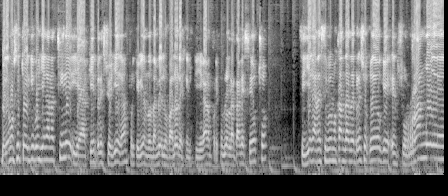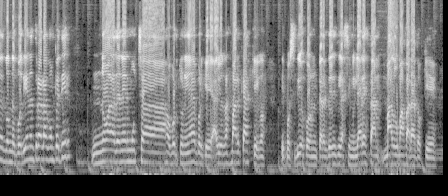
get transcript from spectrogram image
Veremos si estos equipos llegan a Chile y a qué precio llegan, porque viendo también los valores que llegaron, por ejemplo, la Tab C8, si llegan a ese mismo estándar de precio, creo que en su rango de donde podrían entrar a competir, no van a tener muchas oportunidades porque hay otras marcas que con dispositivos con características similares están algo más baratos que,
